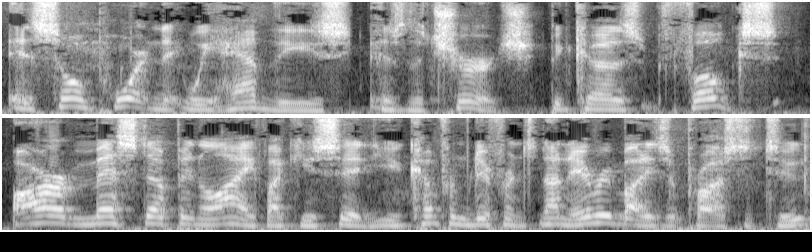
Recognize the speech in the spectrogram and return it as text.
It's so important that we have these as the church because folks are messed up in life. Like you said, you come from different, not everybody's a prostitute,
